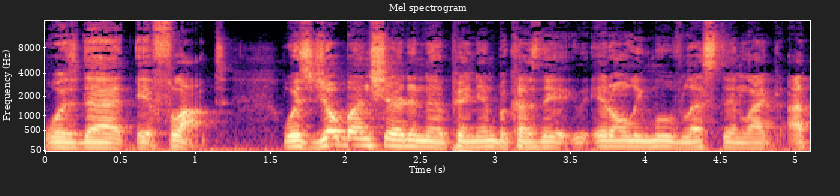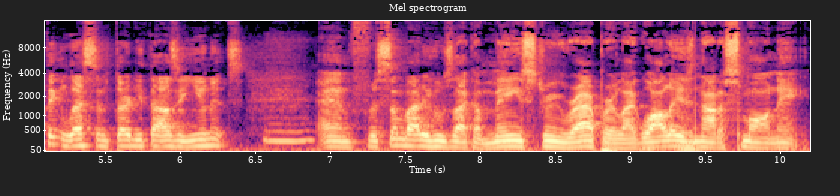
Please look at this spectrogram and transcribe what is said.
was that it flopped, which Joe Budden shared in the opinion because they, it only moved less than like I think less than thirty thousand units, and for somebody who's like a mainstream rapper, like Wale is not a small name.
